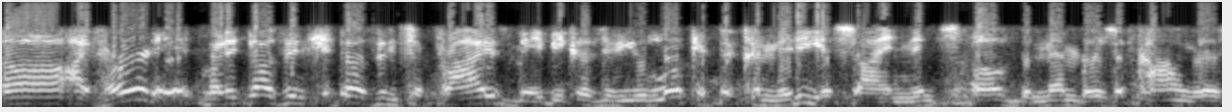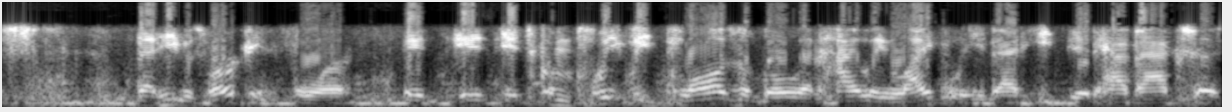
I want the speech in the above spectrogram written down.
Uh, I've heard it, but it doesn't it doesn't surprise me because if you look at the committee assignments of the members of Congress that he was working for, it, it, it's completely plausible and highly likely that he did have access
